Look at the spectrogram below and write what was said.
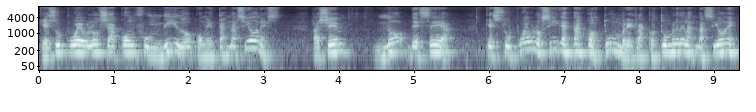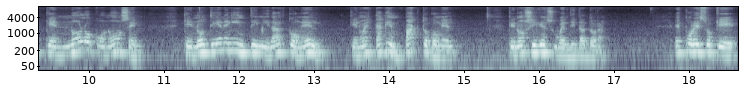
que su pueblo sea confundido con estas naciones. Hashem no desea que su pueblo siga estas costumbres, las costumbres de las naciones que no lo conocen, que no tienen intimidad con Él, que no están en pacto con Él que no siguen su bendita Torah. Es por eso que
